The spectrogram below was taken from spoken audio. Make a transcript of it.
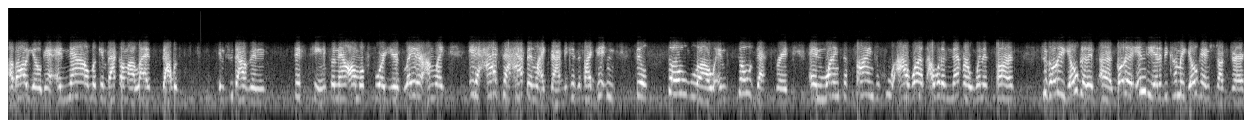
about yoga. And now looking back on my life, that was in 2015. So now, almost four years later, I'm like, it had to happen like that because if I didn't feel so low and so desperate and wanting to find who I was, I would have never went as far as to go to yoga, to, uh, go to India to become a yoga instructor.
